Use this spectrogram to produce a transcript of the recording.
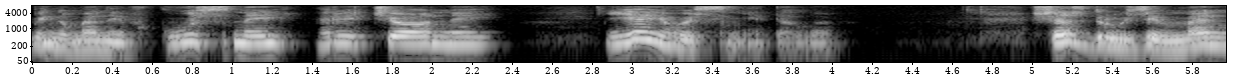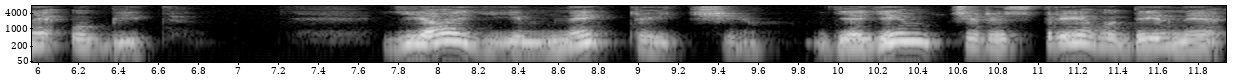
Він у мене вкусний, гречаний. Я його снідала. Зараз, друзі, в мене обід. Я їм не тричі. Я їм через три години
